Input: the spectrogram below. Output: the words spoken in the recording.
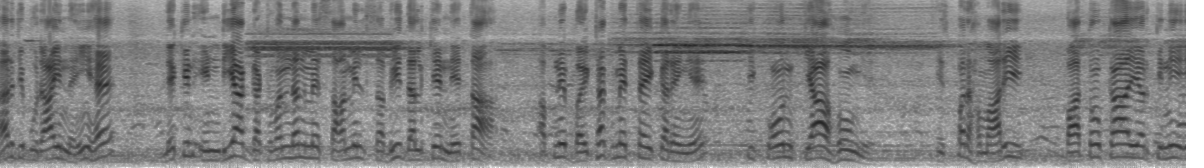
हर्ज बुराई नहीं है, लेकिन इंडिया गठबंधन में शामिल सभी दल के नेता अपने बैठक में तय करेंगे कि कौन क्या होंगे। इस पर हमारी बातों का या किन्हीं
